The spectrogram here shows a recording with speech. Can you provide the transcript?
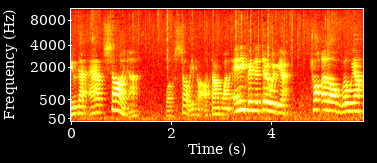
You that outsider? Well, sorry, but I don't want anything to do with you. Trot along, will ya?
